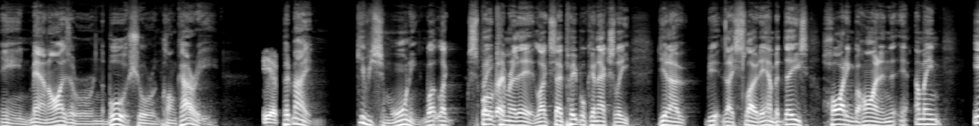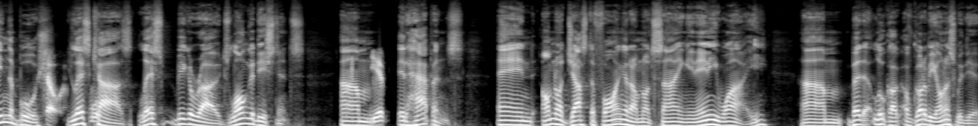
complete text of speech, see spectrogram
in Mount Isa or in the bush or in Cloncurry. Yeah. But, mate, give you some warning. What, like, speed camera there, like so people can actually, you know, they slow down. But these hiding behind, and I mean, in the bush, less cars, less bigger roads, longer distance. Um, yep, it happens, and I'm not justifying it. I'm not saying in any way. Um, but uh, look, I've got to be honest with you.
